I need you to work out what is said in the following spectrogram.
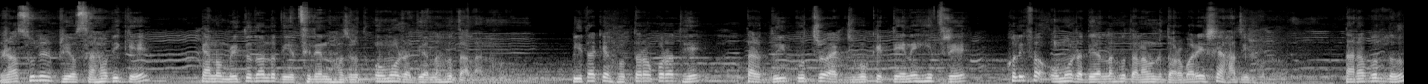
রাসূলের প্রিয় সাহাবিকে কেন মৃত্যুদণ্ড দিয়েছিলেন হজরত ওমর রাদি আল্লাহ তালানহ পিতাকে হত্যার অপরাধে তার দুই পুত্র এক যুবককে টেনে হিঁচড়ে খলিফা ওমর রাদি আল্লাহ তালানুর দরবারে এসে হাজির হল। তারা বলল,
